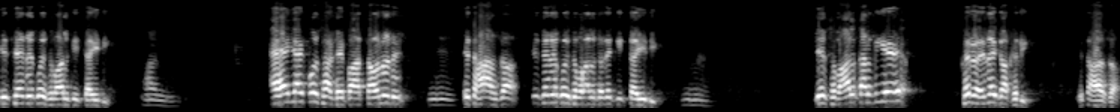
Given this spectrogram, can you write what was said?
ਕਿਸੇ ਨੇ ਕੋਈ ਸਵਾਲ ਕੀਤਾ ਹੀ ਨਹੀਂ। ਹਾਂਜੀ। ਇਹ ਜਿਹਾ ਕੋਈ ਸਾਡੇ ਪਾਤਾ ਉਹਨਾਂ ਨੇ ਇਤਿਹਾਸ ਦਾ। ਕਿਸੇ ਨੇ ਕੋਈ ਸਵਾਲ ਕਦੇ ਕੀਤਾ ਹੀ ਨਹੀਂ। ਜੇ ਸਵਾਲ ਕਰ ਦਈਏ ਫਿਰ ਰਹਿੰਦਾ ਹੀ ਕੱਖ ਨਹੀਂ ਇਤਿਹਾਸ ਦਾ।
